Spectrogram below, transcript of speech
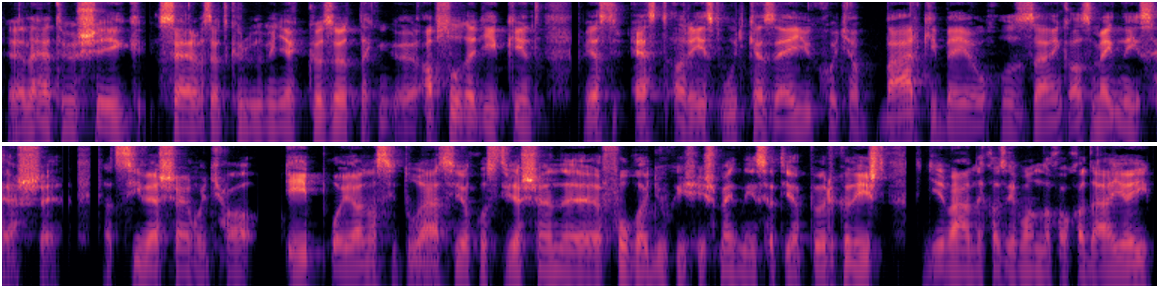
lehetőség szervezett körülmények között. Nekünk abszolút egyébként mi ezt, ezt a részt úgy kezeljük, hogyha bárki bejön hozzánk, az megnézhesse. Tehát szívesen, hogyha épp olyan a szituáció, akkor szívesen fogadjuk is, és megnézheti a pörkölést. Nyilván ennek azért vannak akadályai,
